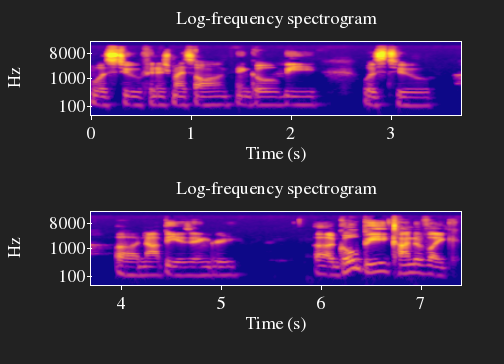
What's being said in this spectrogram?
was to finish my song, and goal B was to uh, not be as angry. Uh, goal B kind of like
